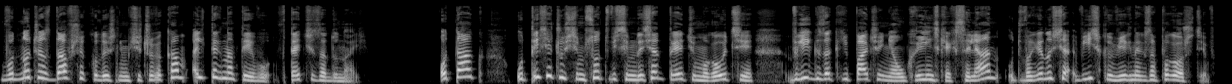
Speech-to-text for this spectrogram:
водночас давши колишнім січовикам альтернативу втечі за Дунай. Отак, у 1783 році, в рік закріпачення українських селян, утворилося військо вірних запорожців,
